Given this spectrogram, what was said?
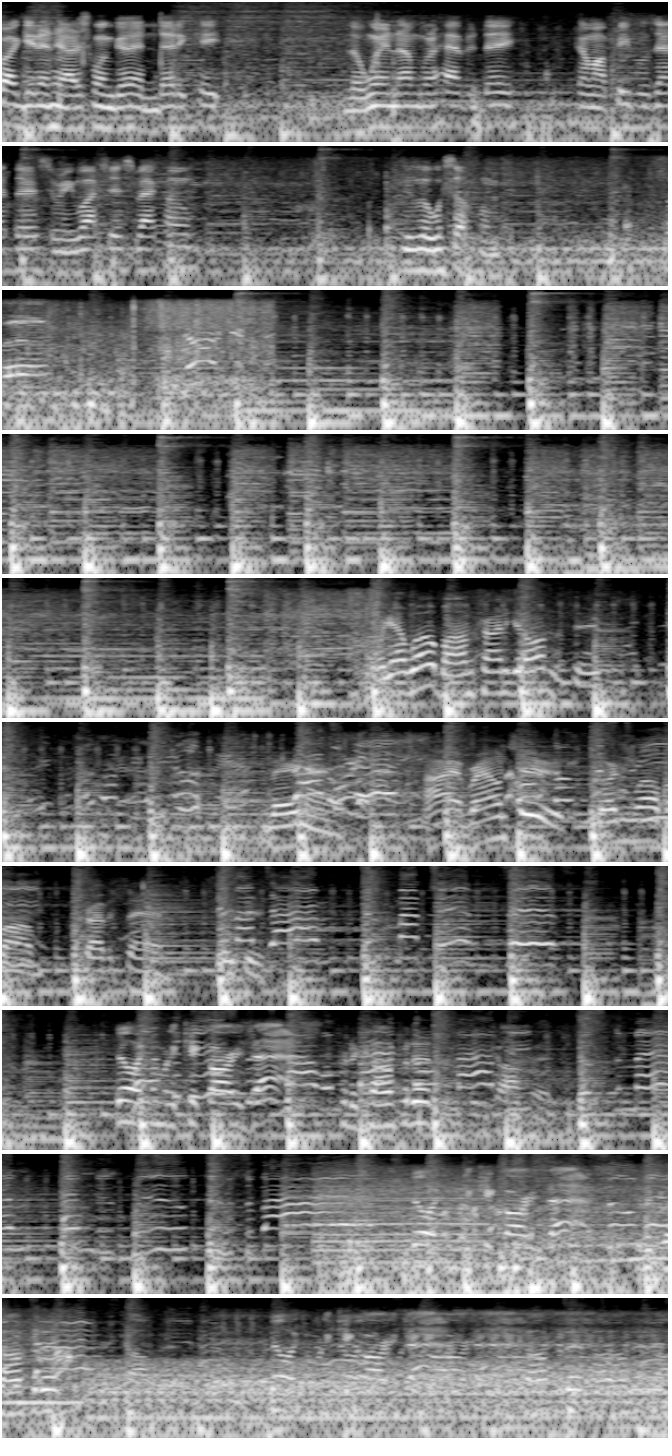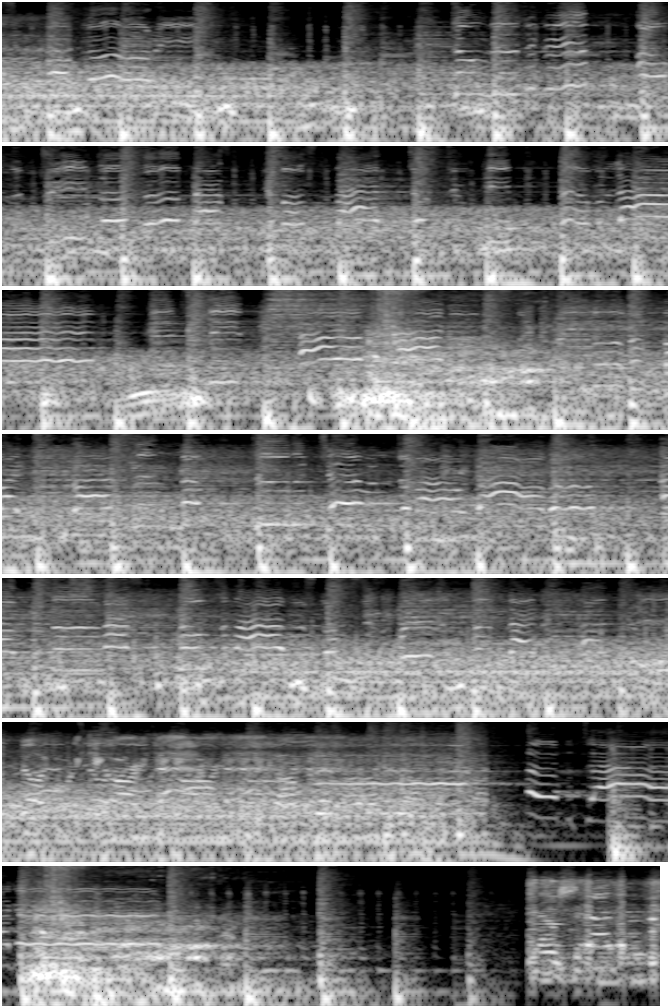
I get in here, I just want to go ahead and dedicate the win I'm going to have today to all my peoples out there. So when you watch this back home, do a little what's up for me. We got Wellbomb trying to get on the tube. Very nice. All right, round two. Jordan Wellbomb, Travis Sand. Stay tuned. feel like I'm going to kick Ari's ass. Pretty confident. confident. feel like I'm going to kick Ari's ass. Pretty confident. feel like I'm going to kick Ari's ass. Pretty confident. yourself.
